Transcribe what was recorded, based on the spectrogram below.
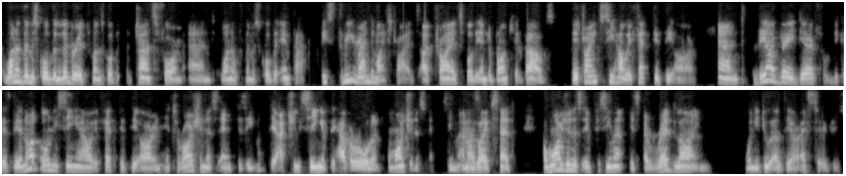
One of them is called the Liberate, one's called the Transform, and one of them is called the Impact. These three randomized trials are trials for the endobronchial valves. They're trying to see how effective they are. And they are very careful because they're not only seeing how effective they are in heterogeneous emphysema, they're actually seeing if they have a role in homogeneous emphysema. And as I've said, homogeneous emphysema is a red line when you do LVRS surgeries.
